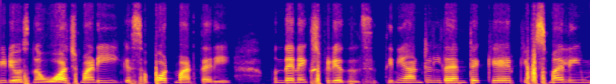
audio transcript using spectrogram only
ವೀಡಿಯೋಸ್ನ ವಾಚ್ ಮಾಡಿ, ಹೀಗೆ ಸಪೋರ್ಟ್ ಮಾಡ್ತಾಯಿರಿ ಮುಂದೆ ನೆಕ್ಸ್ಟ್ ವಿಡಿಯೋದಲ್ಲಿ ಸಿಗ್ತೀನಿ. Until then take care keep smiling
